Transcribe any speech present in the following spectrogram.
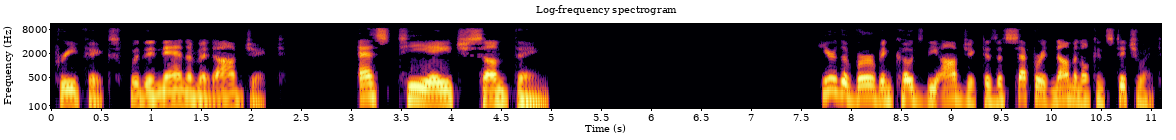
prefix, with inanimate object. Sth something Here the verb encodes the object as a separate nominal constituent.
